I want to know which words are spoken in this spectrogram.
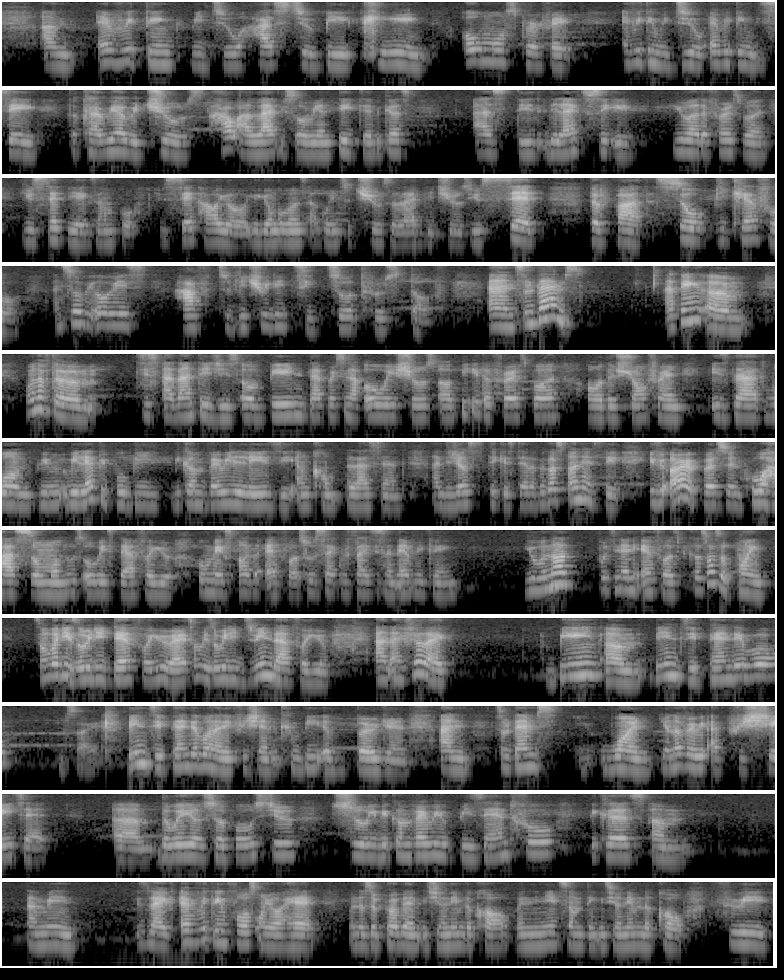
And everything we do has to be clean almost perfect. Everything we do everything we say the career we choose how our life is orientated because as they, they like to say it you are the first one. You set the example. You set how your, your younger ones are going to choose the life they choose. You set the path. So be careful. And so we always have to literally tiptoe through stuff. And sometimes i think um one of the um, disadvantages of being that person that always shows up be it the firstborn or the strong friend is that one we, we let people be become very lazy and complacent and they just take a step because honestly if you are a person who has someone who's always there for you who makes all the efforts who sacrifices and everything you will not put in any efforts because what's the point? Somebody is already there for you right? Somebody's already doing that for you. And i feel like being um being dependable i'm sorry being dependable and efficient can be a burden. And sometimes one you're not very appreciated um the way you're supposed to. Two you become very resentful because um i mean it's like everything falls on your head. When there's a problem it's your name to call. When you need something it's your name to call. Three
